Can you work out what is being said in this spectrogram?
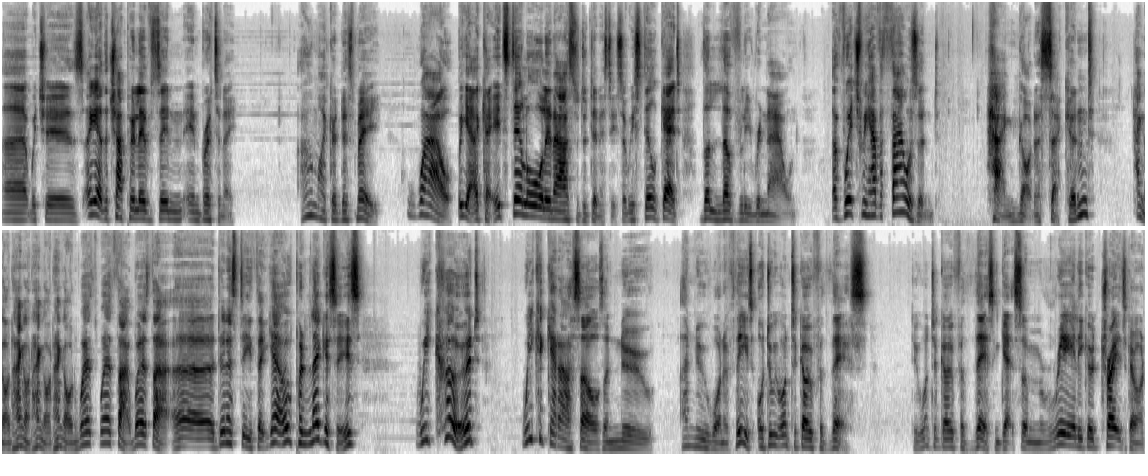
uh, which is, oh yeah, the chap who lives in, in Brittany. Oh my goodness me. Wow. But yeah, okay, it's still all in our sort of dynasty, so we still get the lovely renown, of which we have a thousand. Hang on a second. Hang on, hang on, hang on, hang on. Where's where's that? Where's that? Uh dynasty thing. Yeah, open legacies. We could we could get ourselves a new a new one of these. Or do we want to go for this? Do we want to go for this and get some really good traits going?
